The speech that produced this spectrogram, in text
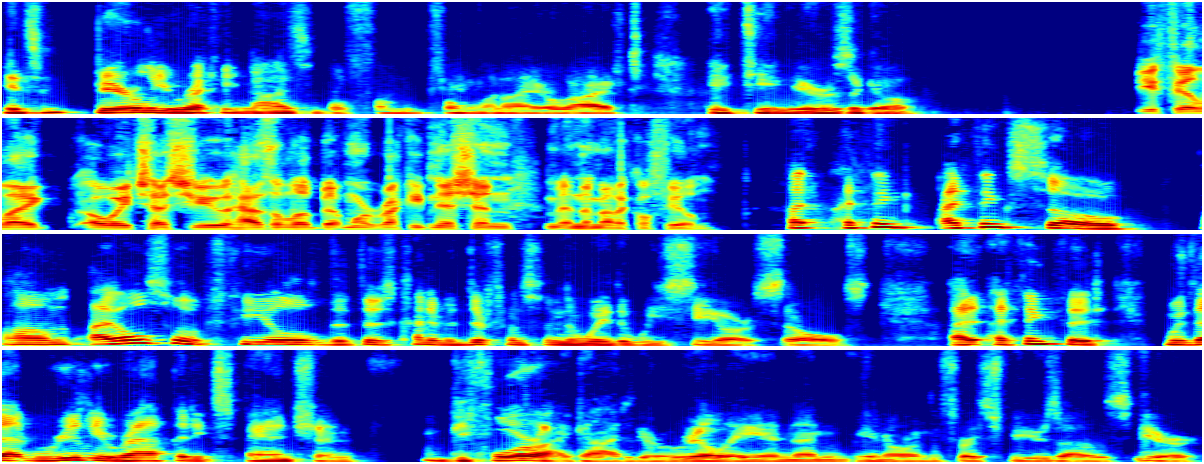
it's barely recognizable from, from when I arrived 18 years ago. Do you feel like OHSU has a little bit more recognition in the medical field? I, I think I think so. Um, I also feel that there's kind of a difference in the way that we see ourselves. I, I think that with that really rapid expansion before I got here, really, and then you know in the first few years I was here,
